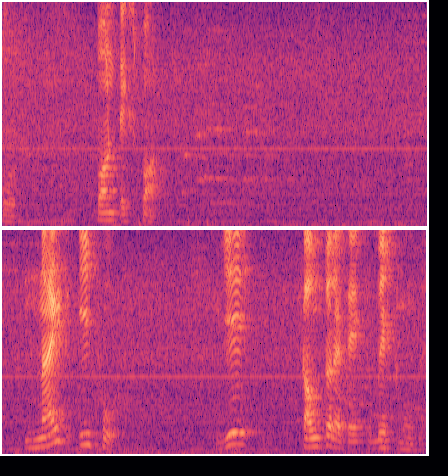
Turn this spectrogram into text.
four pawn takes pawn knight E four ये काउंटर अटैक बेस्ट मूव है,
